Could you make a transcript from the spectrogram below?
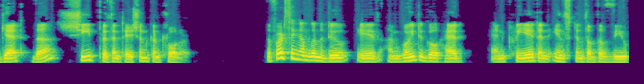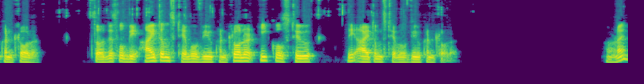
get the sheet presentation controller. The first thing I'm going to do is I'm going to go ahead and create an instance of the view controller. So this will be items table view controller equals to the items table view controller. All right.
